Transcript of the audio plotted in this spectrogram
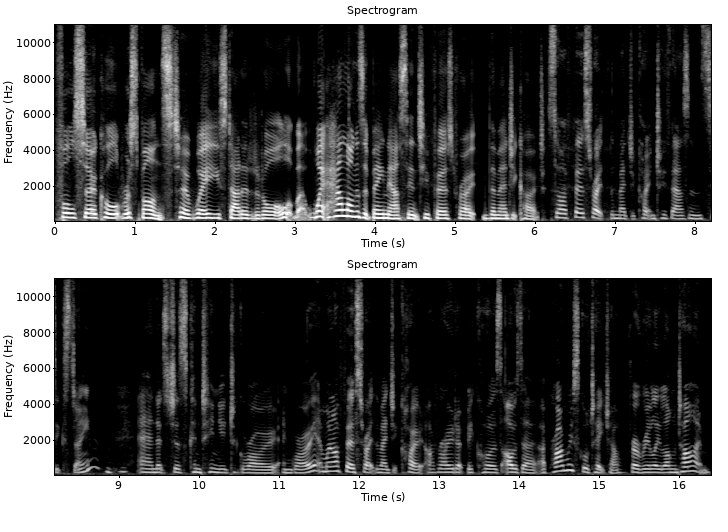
full circle response to where you started it all? But where, how long has it been now since you first wrote the Magic Coat? So I first wrote the Magic Coat in 2016, mm-hmm. and it's just continued to grow and grow. And when I first wrote the Magic Coat, I wrote it because I was a, a primary school teacher for a really long time,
